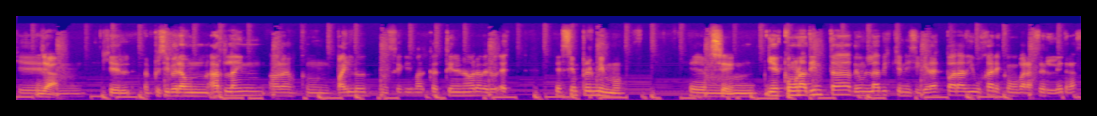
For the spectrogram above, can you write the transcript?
Que, Ya. que el- al principio era un Artline, ahora es como un Pilot, no sé qué marcas tienen ahora, pero es, es siempre el mismo. Em, Sí. Y es como una tinta de un lápiz que ni siquiera es para dibujar, es como para hacer letras.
